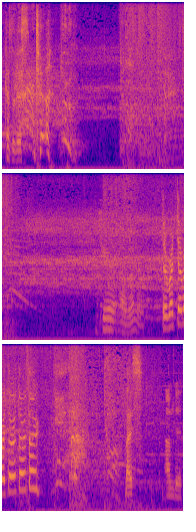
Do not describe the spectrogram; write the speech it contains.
because of this. here a runner. They're right there, right there, right there, right there. Nice. I'm dead.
